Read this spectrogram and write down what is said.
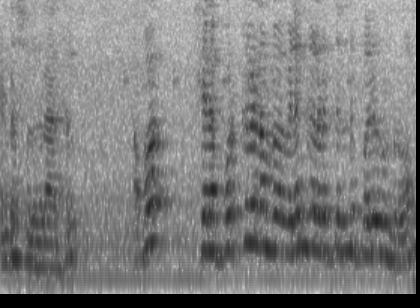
என்று சொல்கிறார்கள் அப்போ சில பொருட்களை நம்ம விலங்குகளிடத்திலிருந்து பெறுகின்றோம்.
